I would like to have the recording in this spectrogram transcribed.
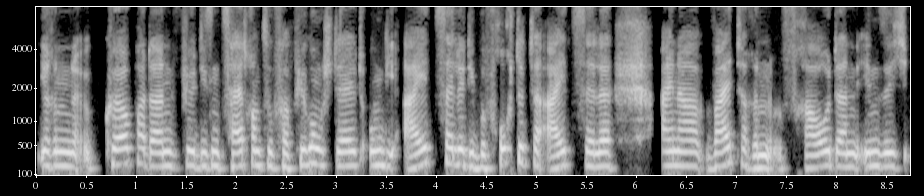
ihren Körper dann für diesen Zeitraum zur Verfügung stellt, um die Eizelle, die befruchtete Eizelle einer weiteren Frau dann in sich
